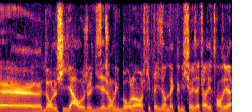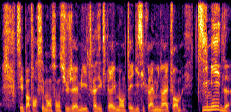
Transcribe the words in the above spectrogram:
Euh, dans le Figaro, je le disais, Jean-Louis Bourlange, qui est président de la commission des affaires étrangères, c'est pas forcément son sujet, mais il est très expérimenté. Il dit c'est quand même une réforme timide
